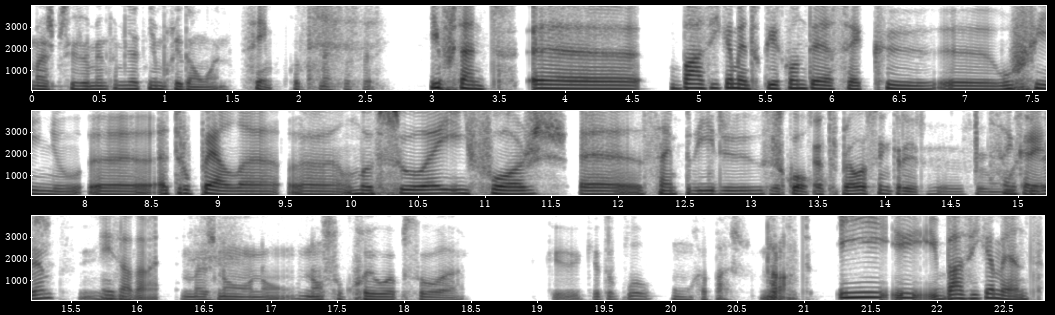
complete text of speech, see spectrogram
mais precisamente, a mulher tinha morrido há um ano, Sim. quando começa a série. E portanto, eh, basicamente o que acontece é que eh, o filho eh, atropela eh, uma pessoa e foge sem pedir socorro. Atropela sem querer. Foi um Sem acidente, e- Exatamente. mas não, não, não socorreu a pessoa que, que atropelou um rapaz. Pronto. E, e- e, basicamente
